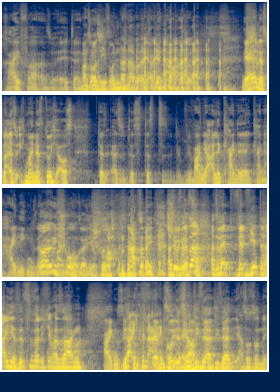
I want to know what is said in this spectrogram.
reifer, also älter. Man soll sich wundern, aber- Ja, genau. Also, ja, das war, also ich meine das durchaus, das, also das, das, wir waren ja alle keine, keine Heiligen, sag Ja, ich ich mal. schon, ich schon. Also, ich, also, ich würde sagen, also wenn, wenn wir drei hier sitzen, würde ich immer sagen, Eigensicht ja, ich bin im. Grunde so Ja. dieser, dieser, ja, so, so eine,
